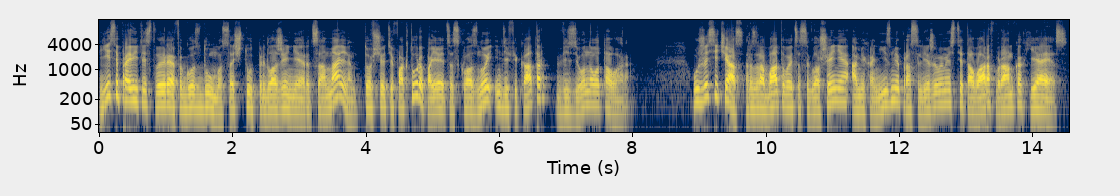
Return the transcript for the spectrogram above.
Если правительство РФ и Госдума сочтут предложение рациональным, то в счете фактуры появится сквозной идентификатор ввезенного товара. Уже сейчас разрабатывается соглашение о механизме прослеживаемости товаров в рамках ЕАЭС.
